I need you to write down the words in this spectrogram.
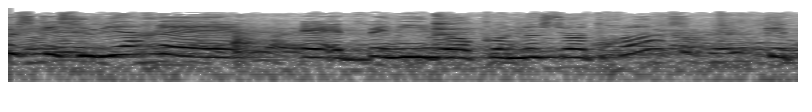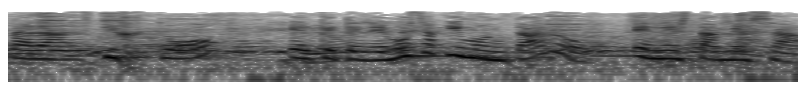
Pues que si hubiera eh, venido con nosotros, que para circo, el que tenemos aquí montado en esta mesa.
